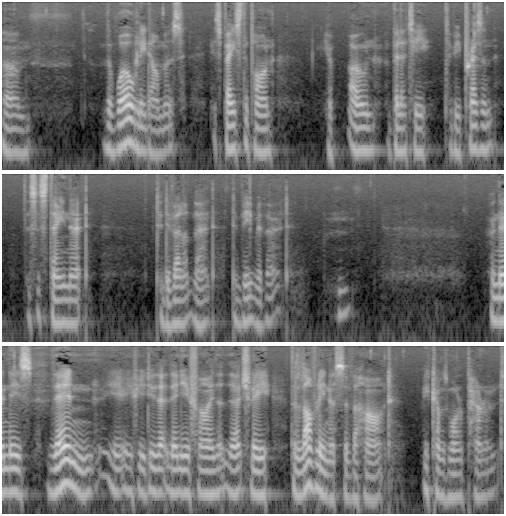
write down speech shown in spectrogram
um, the worldly dhammas. It's based upon your own ability to be present, to sustain that, to develop that, to be with that. Mm? And then these, then if you do that, then you find that actually the loveliness of the heart becomes more apparent.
